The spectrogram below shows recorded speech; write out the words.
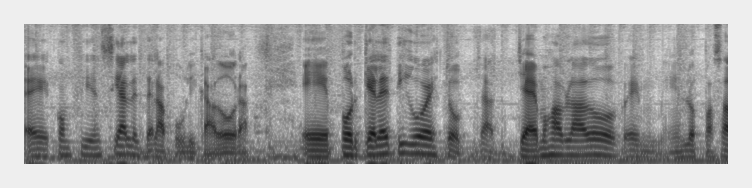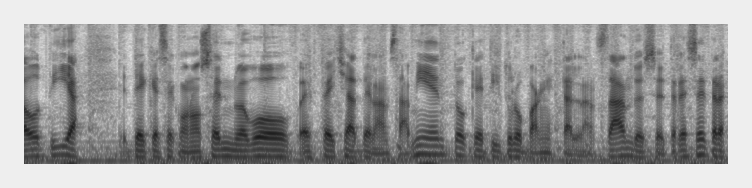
eh, confidenciales de la publicadora. Eh, ¿Por qué les digo esto? ya hemos hablado en, los pasados días de que se conocen nuevas eh, fechas de lanzamiento, qué títulos van a estar lanzando, etcétera, etcétera.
